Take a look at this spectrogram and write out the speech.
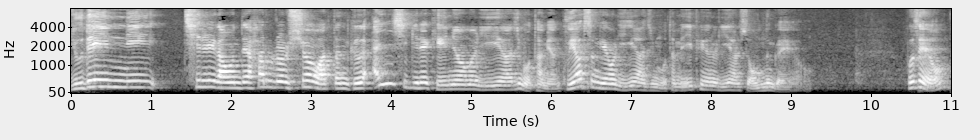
유대인이 7일 가운데 하루를 쉬어왔던 그 안식일의 개념을 이해하지 못하면, 구약 성경을 이해하지 못하면 이 표현을 이해할 수 없는 거예요. 보세요.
